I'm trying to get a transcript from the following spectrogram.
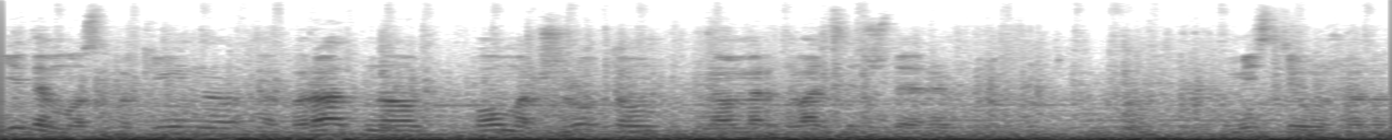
Їдемо спокійно, акуратно по маршруту номер 24 в місті Ужгород.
